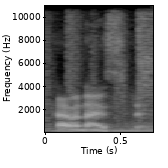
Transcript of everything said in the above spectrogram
Have A nice day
